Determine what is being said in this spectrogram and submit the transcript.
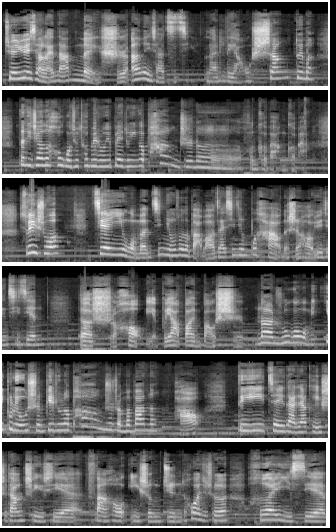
就越想来拿美食安慰一下自己，来疗伤，对吗？那你这样的后果就特别容易变成一个胖子呢，很可怕，很可怕。所以说，建议我们金牛座的宝宝在心情不好的时候、月经期间的时候，也不要暴饮暴食。那如果我们一不留神变成了胖子怎么办呢？好。第一，建议大家可以适当吃一些饭后益生菌，或者说喝一些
